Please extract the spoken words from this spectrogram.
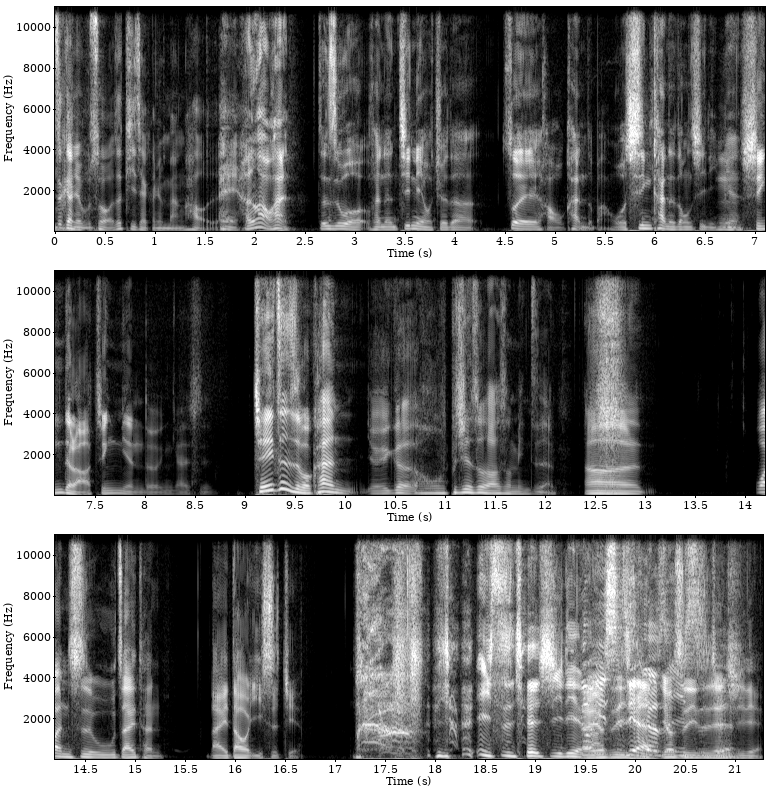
这感觉不错，这题材感觉蛮好的，哎，很好看。这是我可能今年我觉得最好看的吧，我新看的东西里面新的啦，今年的应该是。前一阵子我看有一个，我不记得做到什么名字，呃，万事屋斋藤来到异世界。异世界系列，又是异世界，又是异世界系列。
